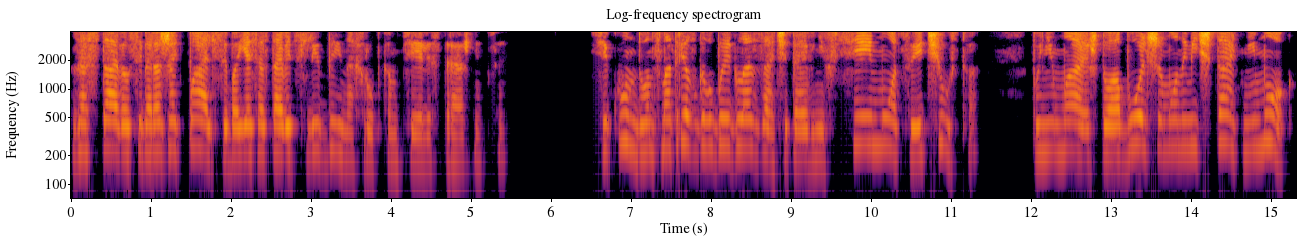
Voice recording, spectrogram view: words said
заставил себя разжать пальцы, боясь оставить следы на хрупком теле стражницы. Секунду он смотрел в голубые глаза, читая в них все эмоции и чувства — понимая, что о большем он и мечтать не мог.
